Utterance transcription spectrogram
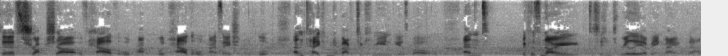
the structure of how the orga- how the organisation would look and taking it back to community as well. And because no decisions really are being made without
